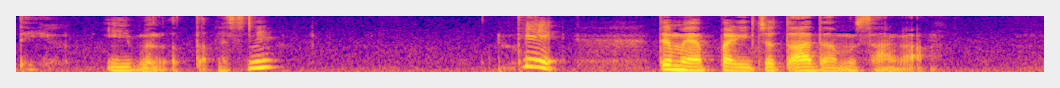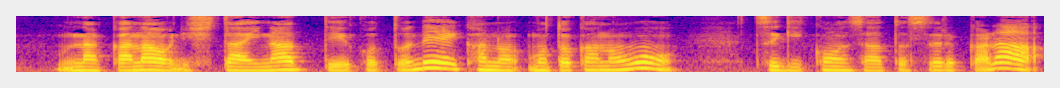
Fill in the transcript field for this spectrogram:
ていう。言い分だったんですね。ででもやっぱりちょっとアダムさんが仲直りしたいなっていうことで元カノを次コンサートするから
